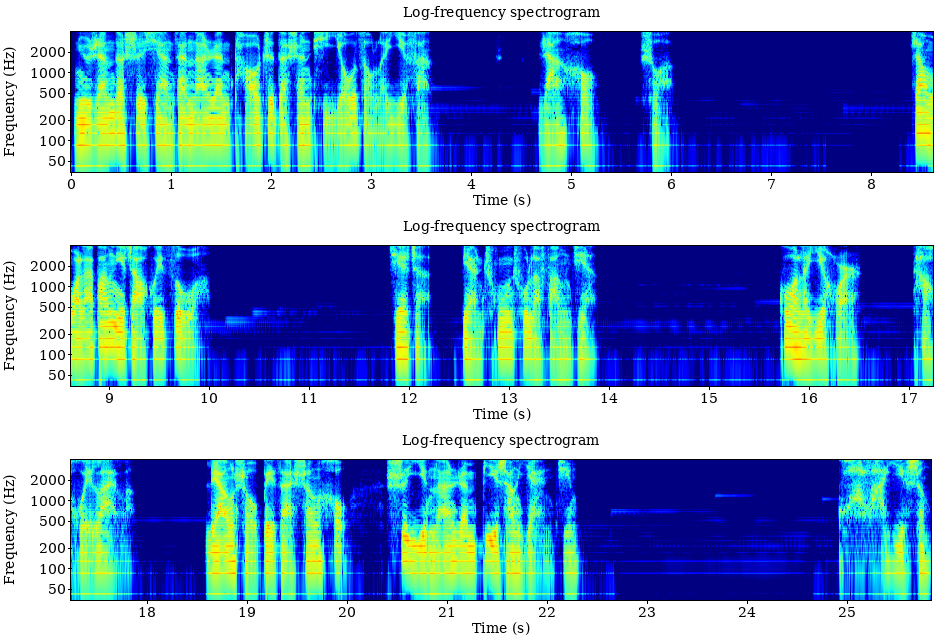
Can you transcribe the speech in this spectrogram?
女人的视线在男人陶制的身体游走了一番，然后说：“让我来帮你找回自我。”接着便冲出了房间。过了一会儿，他回来了，两手背在身后，示意男人闭上眼睛。哗啦一声，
